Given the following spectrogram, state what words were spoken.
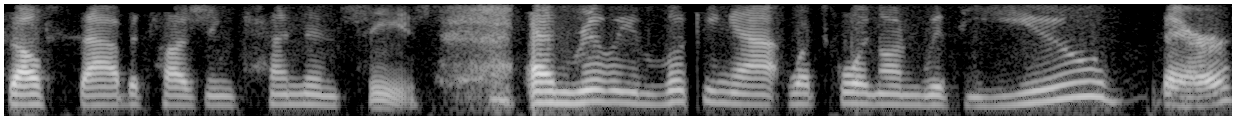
self-sabotaging tendencies, and really looking at what's going on with you there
